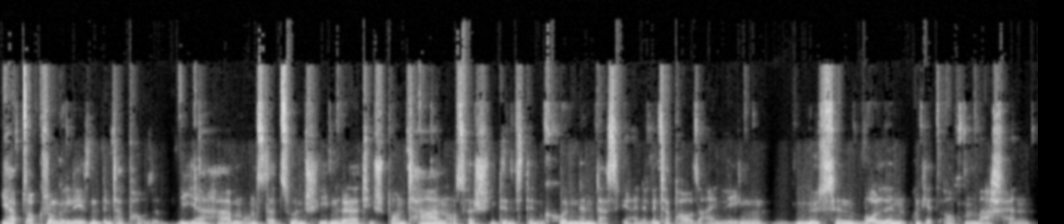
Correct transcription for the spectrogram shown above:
Ihr habt es auch schon gelesen, Winterpause. Wir haben uns dazu entschieden, relativ spontan aus verschiedensten Gründen, dass wir eine Winterpause einlegen müssen, wollen und jetzt auch machen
